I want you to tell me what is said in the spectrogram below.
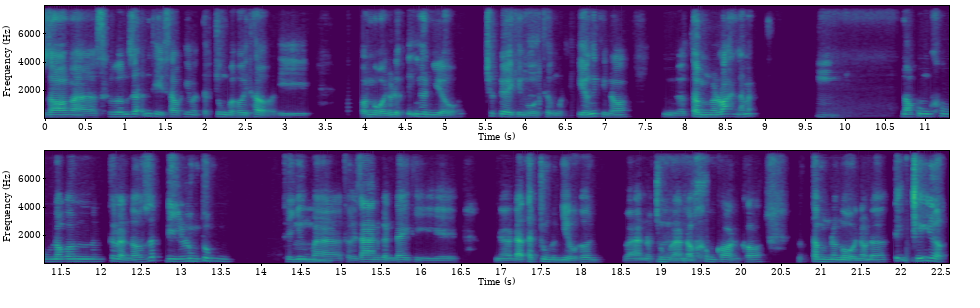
do mà sư hướng dẫn thì sau khi mà tập trung vào hơi thở thì con ngồi nó được tĩnh hơn nhiều. Trước đây thì ngồi thường một tiếng thì nó tầm nó loạn lắm ấy. Ừ. nó cũng không nó còn tức là nó rất đi lung tung. Thế nhưng ừ. mà thời gian gần đây thì à, đã tập trung được nhiều hơn. Và nói chung ừ. là nó không còn có tâm nó ngồi nó đã tĩnh trĩ được.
